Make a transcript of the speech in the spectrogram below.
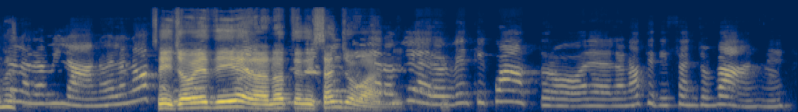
da Milano, è la notte Sì, di... giovedì è la notte di San Giovanni. Vero, vero, il 24 è la notte di San Giovanni.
